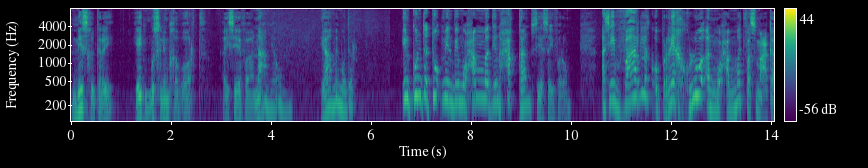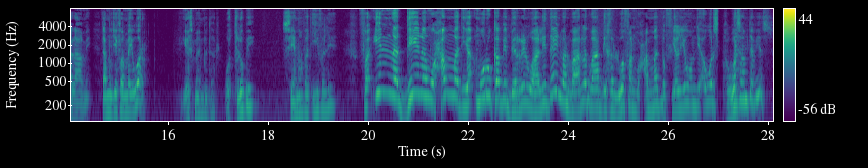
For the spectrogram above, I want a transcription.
nuus gekry jy het moslim geword." Hy sê vir haar: "Naam ya ummi." "Ja, my moeder." "In kunta tu'min bi Muhammadin haqqan," sê sy vir hom. "As jy waarlik opreg glo aan Mohammed, fasma' kalami." dan moet jy van my hoor. Yes my moeder. Utlubi, sê maar wat u wil hê. Fa inna din Muhammad ya'muruka bi birri alwalidain want waarlik waar die geloof van Mohammed beveel jou om die ouers gehoorsaam te wees.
